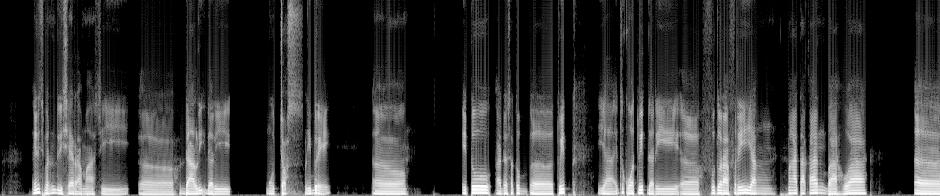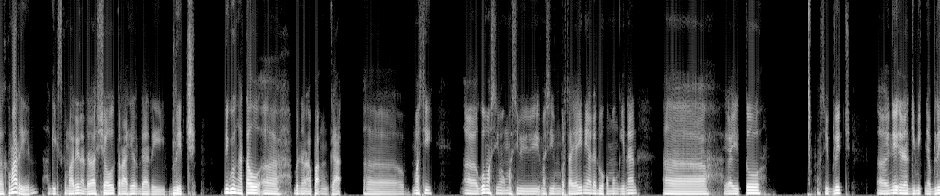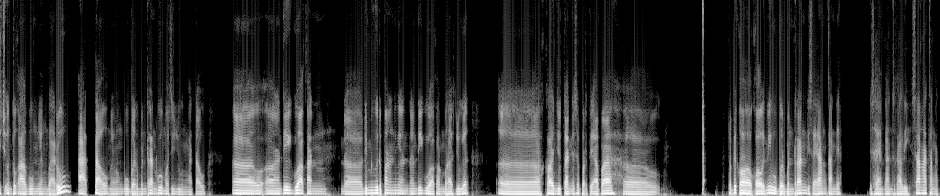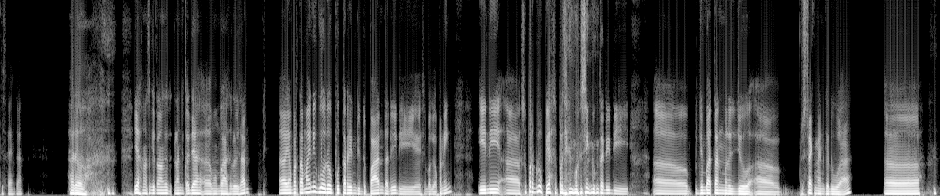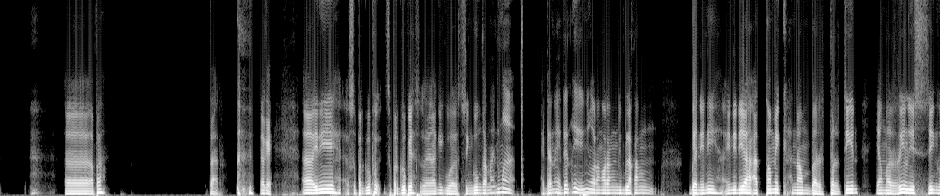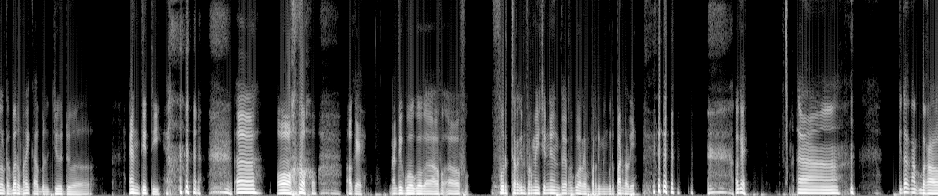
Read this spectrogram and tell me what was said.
ini sebenarnya di share sama si uh, Dali dari Mucos Libre uh, itu ada satu uh, tweet ya itu quote tweet dari uh, Futura Free yang mengatakan bahwa eh kemarin gigs kemarin adalah show terakhir dari Bleach. Ini gue nggak tahu eh bener apa enggak. eh masih eh gue masih masih masih mempercayai ini ada dua kemungkinan eh yaitu si Bleach eh ini ada gimmicknya Bleach untuk album yang baru atau memang bubar beneran gue masih juga nggak tahu. eh eh, nanti gue akan eh, di minggu depan nanti nanti gue akan bahas juga eh kelanjutannya seperti apa. eh tapi kalau kalau ini bubar beneran disayangkan ya, disayangkan sekali, sangat sangat disayangkan. Aduh, ya langsung kita lanjut lanjut aja eh, membahas tulisan. Eh, yang pertama ini gue udah puterin di depan tadi di sebagai opening. Ini eh, super grup ya seperti yang gue singgung tadi di eh jembatan menuju eh, segmen kedua. eh eh apa? Bentar. Oke. Eh, ini super grup super grup ya sekali lagi gue singgung karena ini mah edan edan eh, ini orang-orang di belakang band ini ini dia Atomic Number 13 yang merilis single terbaru mereka berjudul Entity. eh oh oke nanti gua gua uh, uh, further informationnya ntar gua lempar di minggu depan kali ya. oke eh kita kan bakal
